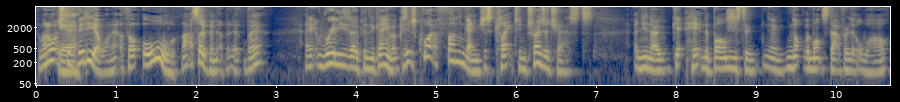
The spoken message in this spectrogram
And when I watched Yeah. the video on it, I thought, oh, that's opened up a little bit. And it really did open the game up because it was quite a fun game just collecting treasure chests and, you know, get hitting the bombs to you know, knock the monster out for a little while.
